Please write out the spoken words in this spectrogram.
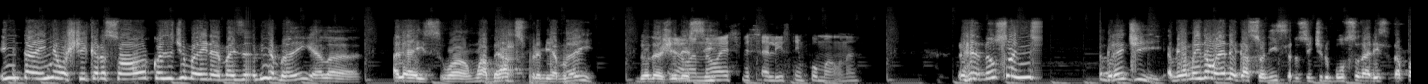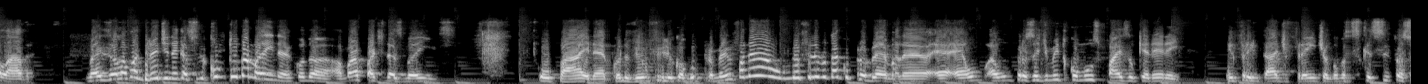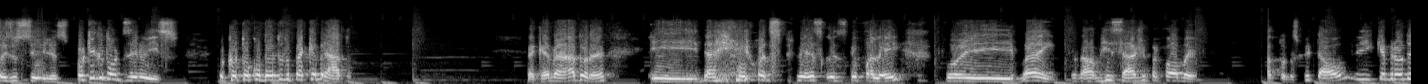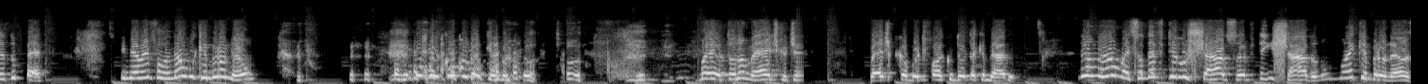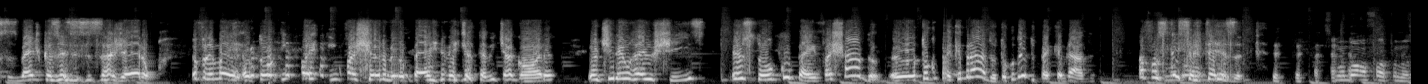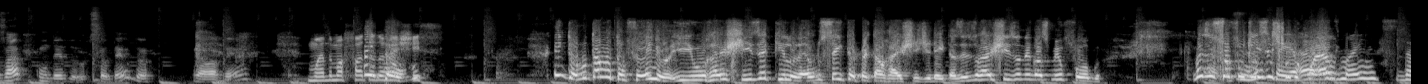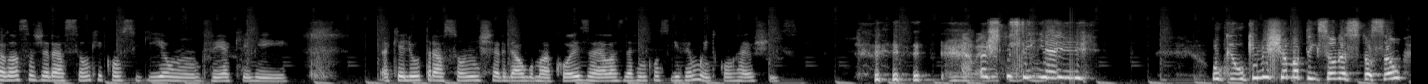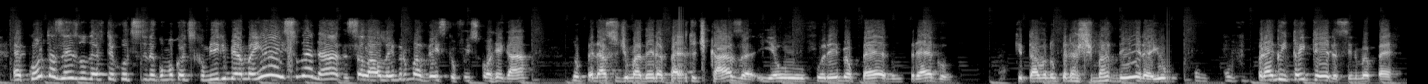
E daí eu achei que era só coisa de mãe, né? Mas a minha mãe, ela. Aliás, um, um abraço pra minha mãe, dona Ela Genesi. não é especialista em pulmão, né? Não só isso. uma Grande. A minha mãe não é negacionista no sentido bolsonarista da palavra. Mas ela é uma grande negacionista, como toda mãe, né? Quando a, a maior parte das mães, ou pai, né? Quando vê um filho com algum problema, fala: Não, meu filho não tá com problema, né? É, é um, é um procedimento comum os pais não quererem enfrentar de frente algumas situações dos filhos. Por que, que eu tô dizendo isso? Porque eu tô com o dedo do pé quebrado. Pé quebrado, né? E daí uma das primeiras coisas que eu falei foi: Mãe, eu dar uma mensagem pra falar, mãe, eu tô no hospital e quebrou o dedo do pé. E minha mãe falou: Não, não quebrou, não. Como não quebrou? Mãe, eu tô no médico. O médico acabou de falar que o dedo tá quebrado. Não, não, mas só deve ter luxado, só deve ter inchado. Não, não é quebrou, não. Esses médicos às vezes exageram. Eu falei, mãe, eu tô enfa- enfaixando meu pé imediatamente agora. Eu tirei o raio-x, eu estou com o pé enfaixado. Eu tô com o pé quebrado, eu tô com o dedo do pé quebrado. Ela falou, você tem certeza? Você mandou uma foto no zap com o, dedo, o seu dedo? Pra ela ver? Manda uma foto do Então, raio-x. Então, não tava tão feio, e o raio-x é aquilo, né? Eu não sei interpretar o raio-x direito. Às vezes o raio-x é um negócio meio fogo. Mas eu só fiquei insistindo com ela. As mães da nossa geração que conseguiam ver aquele aquele ultrassom e enxergar alguma coisa, elas devem conseguir ver muito com raio-x. Ah, Acho que sim, e aí. O que, o que me chama a atenção nessa situação é quantas vezes não deve ter acontecido alguma coisa comigo e minha mãe, ah, isso não é nada. Sei lá, eu lembro uma vez que eu fui escorregar num pedaço de madeira perto de casa e eu furei meu pé num prego que tava num pedaço de madeira e o, o- o prego então inteiro, assim, no meu pé.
